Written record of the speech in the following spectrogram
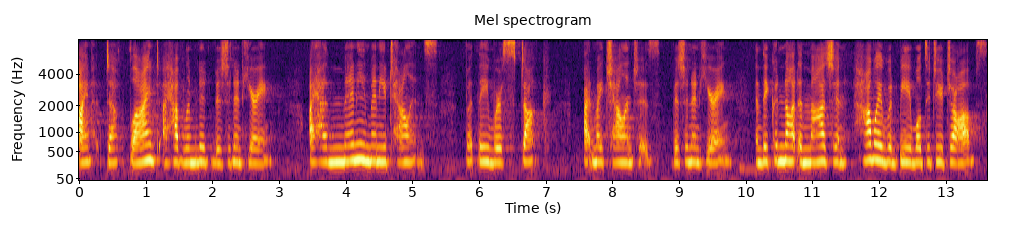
I'm deaf blind, I have limited vision and hearing. I have many, many talents, but they were stuck at my challenges, vision and hearing, and they could not imagine how I would be able to do jobs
